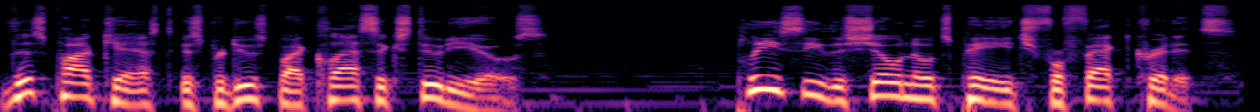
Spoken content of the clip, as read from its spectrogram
This podcast is produced by Klassic Studios. Please see the show notes page for fact credits.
